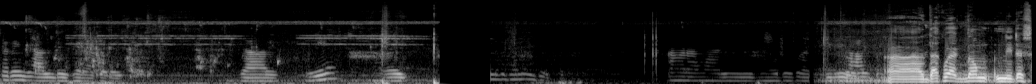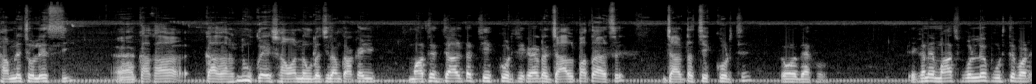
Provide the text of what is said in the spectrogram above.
ফরেস্টারে জাল দিয়ে ঘেরা করে জাল দিয়ে ওই আহ, দেখো একদম নেটের সামনে চলে এসেছি। কাকা কাকা নৌকায় সামান্য নৌকা ছিলাম। কাকাই মাছের জালটা চেক করছে এখানে একটা জাল পাতা আছে জালটা চেক করছে। তোমরা দেখো এখানে মাছ পড়লেও পড়তে পারে।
